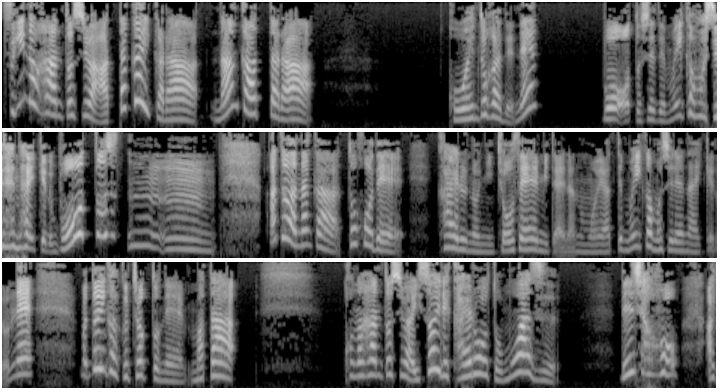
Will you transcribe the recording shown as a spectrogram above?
次の半年はあったかいから、なんかあったら、公園とかでね、ぼーっとしててもいいかもしれないけど、ぼーっとし、うんうん。あとはなんか、徒歩で帰るのに挑戦みたいなのもやってもいいかもしれないけどね。まあ、とにかくちょっとね、また、この半年は急いで帰ろうと思わず、電車を諦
